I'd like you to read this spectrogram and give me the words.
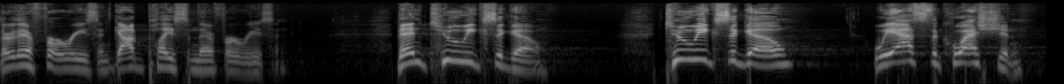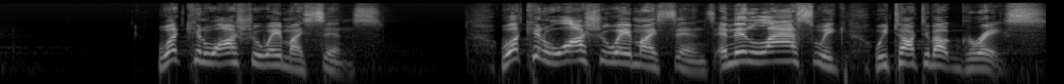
They're there for a reason. God placed them there for a reason. Then, two weeks ago, two weeks ago, we asked the question what can wash away my sins? What can wash away my sins? And then last week, we talked about grace.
